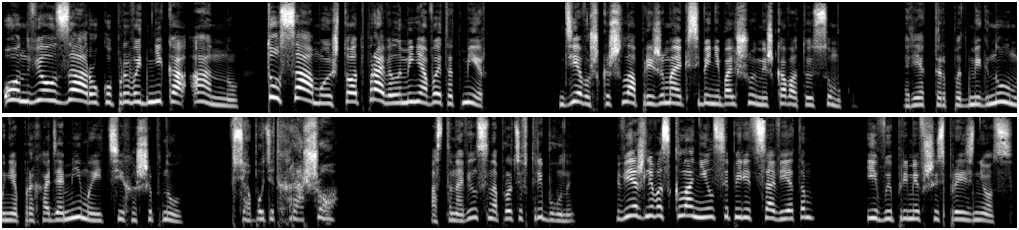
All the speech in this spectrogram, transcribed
Он вел за руку проводника Анну, ту самую, что отправила меня в этот мир. Девушка шла, прижимая к себе небольшую мешковатую сумку. Ректор подмигнул мне, проходя мимо, и тихо шепнул. «Все будет хорошо!» Остановился напротив трибуны, вежливо склонился перед советом и, выпрямившись, произнес.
